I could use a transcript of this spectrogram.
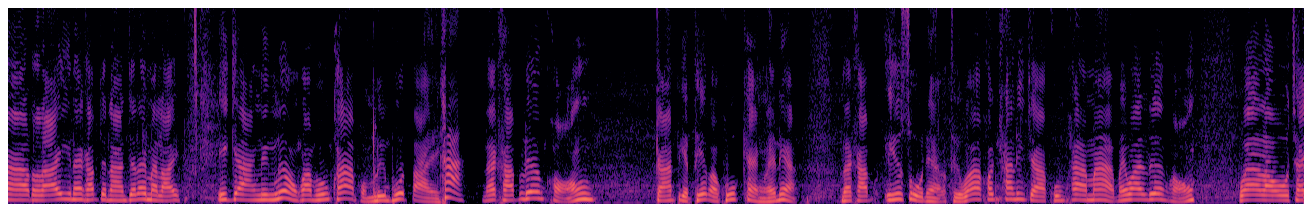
มาไลฟ์นะครับจะนานจะได้มาไลฟ์อีกอย่างหนึ่งเรื่องของความคุ้มค่าผมลืมพูดไปค่ะนะครับ เรื่องของการเปรียบเทียบกับคู่แข่งเลยเนี่ยนะครับอีซูซูเนี่ยถือว่าค่อนข้างที่จะคุ้มค่ามาก ไม่ว่าเรื่องของเว่าเราใช้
